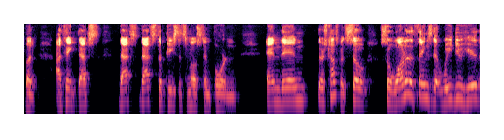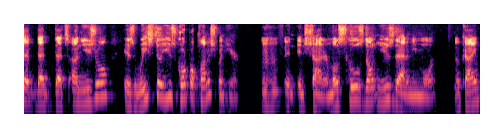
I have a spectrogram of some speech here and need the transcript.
but I think that's that's that's the piece that's most important. And then there's consequence. So, so one of the things that we do here that that that's unusual is we still use corporal punishment here mm-hmm. in, in Shiner. Most schools don't use that anymore. Okay,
